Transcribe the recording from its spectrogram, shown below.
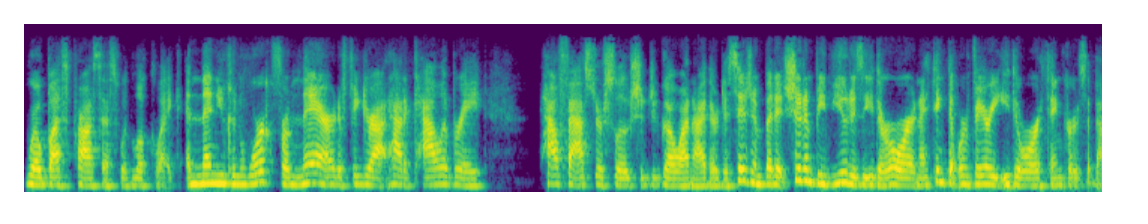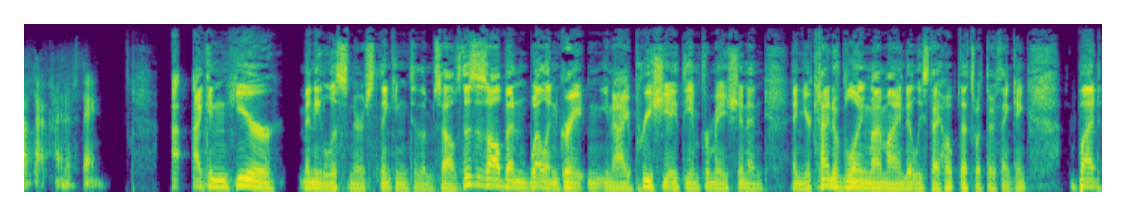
robust process would look like. And then you can work from there to figure out how to calibrate how fast or slow should you go on either decision, but it shouldn't be viewed as either or. And I think that we're very either or thinkers about that kind of thing. I can hear many listeners thinking to themselves, this has all been well and great. And, you know, I appreciate the information and, and you're kind of blowing my mind. At least I hope that's what they're thinking. But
